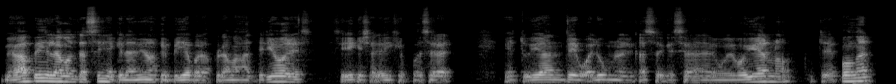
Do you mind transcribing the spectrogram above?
Me va a pedir la contraseña, que es la misma que pedía para los programas anteriores. ¿sí? Que ya le dije, puede ser estudiante o alumno en el caso de que sea en el gobierno, que ustedes pongan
